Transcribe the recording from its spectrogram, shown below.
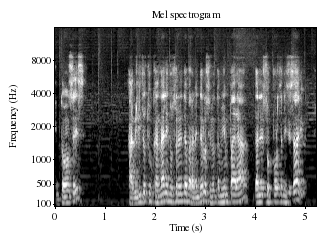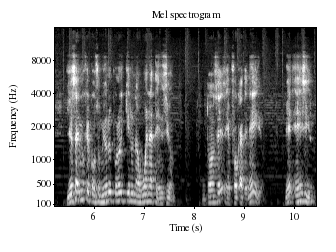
Entonces, habilita tus canales no solamente para venderlos, sino también para darle el soporte necesario. Ya sabemos que el consumidor hoy por hoy quiere una buena atención. Entonces, enfócate en ello. Bien, es decir,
